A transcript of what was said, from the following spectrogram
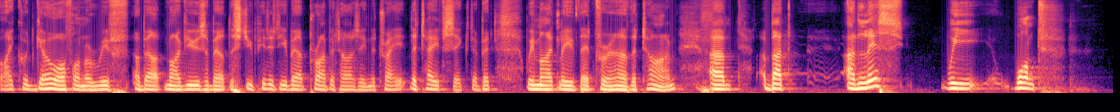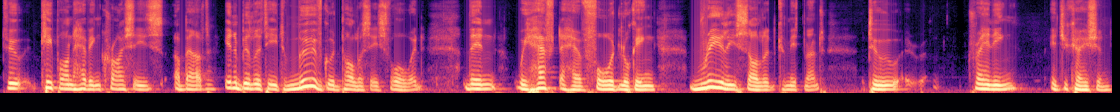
I could go off on a riff about my views about the stupidity about privatising the, tra- the TAFE sector, but we might leave that for another time. Um, but unless we want to keep on having crises about inability to move good policies forward, then we have to have forward looking, really solid commitment to training, education,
